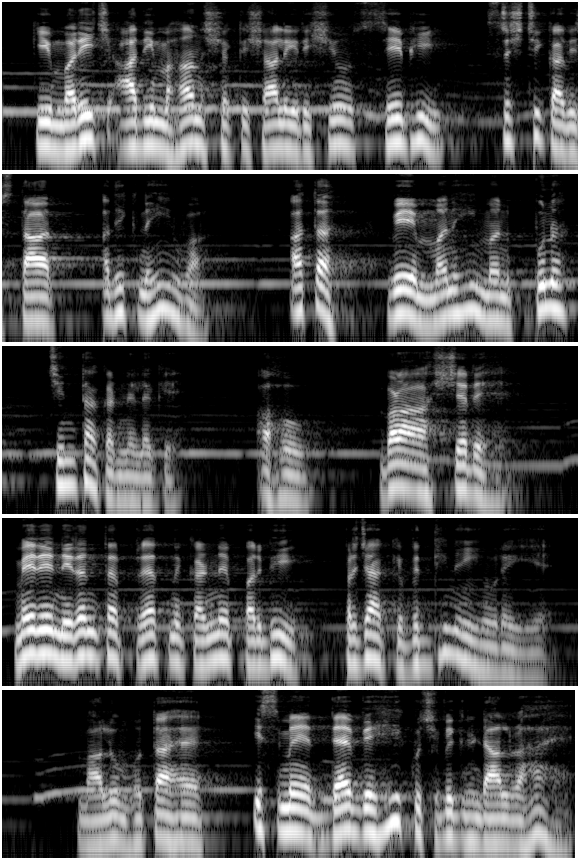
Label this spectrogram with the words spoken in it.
कि मरीच आदि महान शक्तिशाली ऋषियों से भी सृष्टि का विस्तार अधिक नहीं हुआ। अतः वे मन ही मन पुनः चिंता करने लगे। अहो, बड़ा आश्चर्य है। मेरे निरंतर प्रयत्न करने पर भी प्रजा की वृद्धि नहीं हो रही है। मालूम होता है, इसमें दैव्य ही कुछ विघ्न डाल रहा है।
